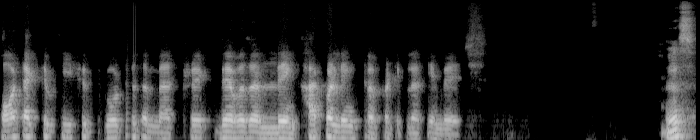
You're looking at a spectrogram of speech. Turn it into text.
bot activity, if you go to the metric, there was a link, hyperlink to a particular image. This?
